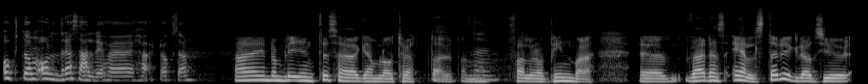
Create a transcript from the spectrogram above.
Och de åldras aldrig har jag hört också. Nej, de blir inte så här gamla och trötta utan Nej. de faller av pinn bara. Eh, världens äldsta ryggradsdjur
